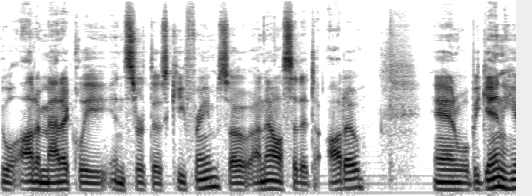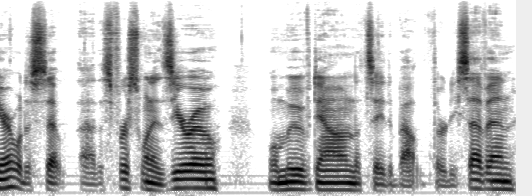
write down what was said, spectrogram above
it will automatically insert those keyframes. So now I'll set it to auto. And we'll begin here. We'll just set uh, this first one at zero. We'll move down, let's say to about 37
